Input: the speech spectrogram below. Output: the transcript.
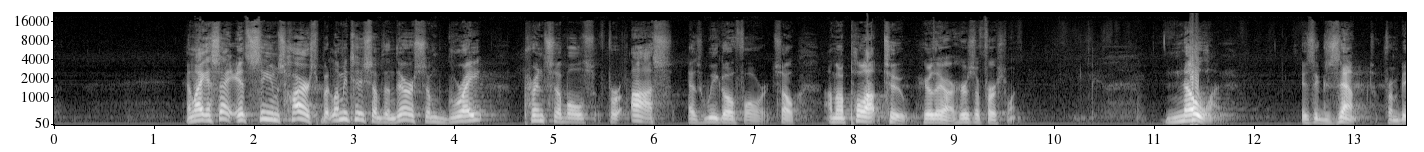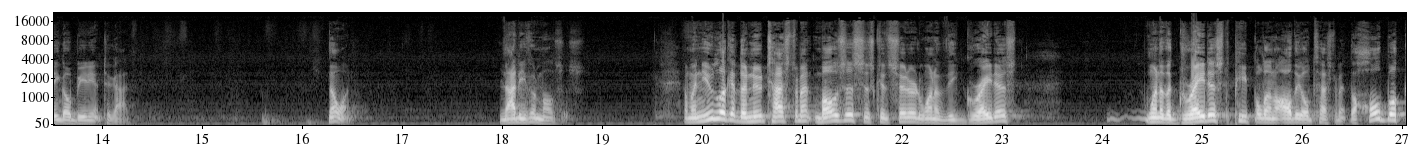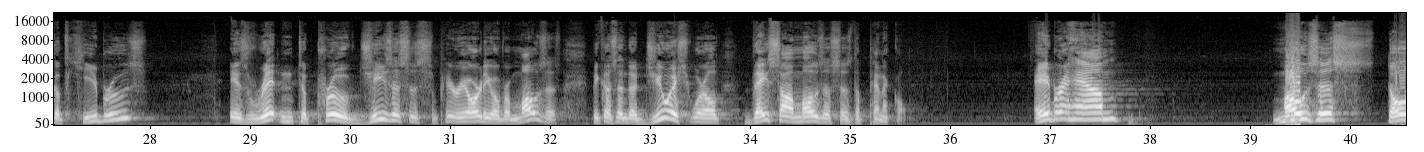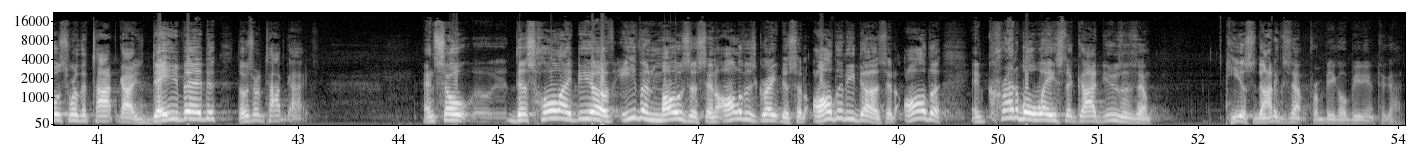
And like I say, it seems harsh, but let me tell you something. There are some great principles for us as we go forward. So I'm going to pull out two. Here they are. Here's the first one No one is exempt from being obedient to God. No one. Not even Moses. And when you look at the New Testament, Moses is considered one of the greatest one of the greatest people in all the Old Testament. The whole book of Hebrews is written to prove Jesus' superiority over Moses because in the Jewish world, they saw Moses as the pinnacle. Abraham, Moses, those were the top guys. David, those were the top guys. And so, uh, this whole idea of even Moses and all of his greatness and all that he does and all the incredible ways that God uses him, he is not exempt from being obedient to God.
